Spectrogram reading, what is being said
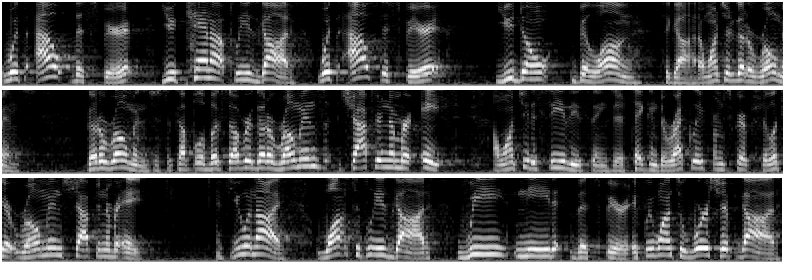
Without the Spirit, you cannot please God. Without the Spirit, you don't belong to God. I want you to go to Romans. Go to Romans, just a couple of books over. Go to Romans chapter number 8. I want you to see these things. They're taken directly from Scripture. Look at Romans chapter number 8. If you and I want to please God, we need the Spirit. If we want to worship God,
